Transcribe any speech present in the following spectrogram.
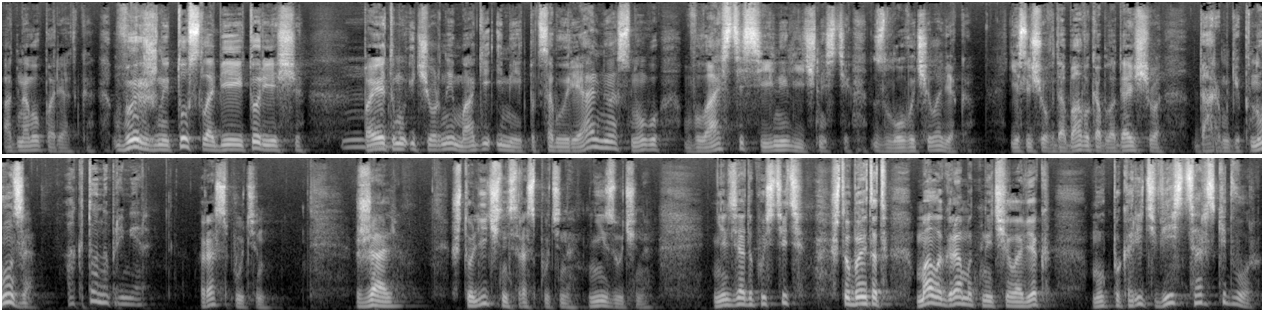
одного порядка, выраженные то слабее, то резче. Mm -hmm. Поэтому и черная магия имеет под собой реальную основу власти сильной личности, злого человека если еще вдобавок обладающего даром гипноза. А кто, например? Распутин. Жаль, что личность Распутина не изучена. Нельзя допустить, чтобы этот малограмотный человек мог покорить весь царский двор,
